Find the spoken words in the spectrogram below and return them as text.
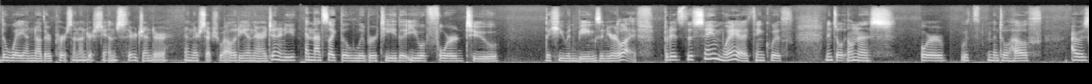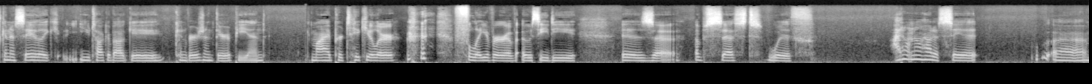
the way another person understands their gender and their sexuality and their identity. And that's like the liberty that you afford to the human beings in your life. But it's the same way i think with mental illness or with mental health. I was going to say, like, you talk about gay conversion therapy, and my particular flavor of OCD is uh, obsessed with, I don't know how to say it, uh,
